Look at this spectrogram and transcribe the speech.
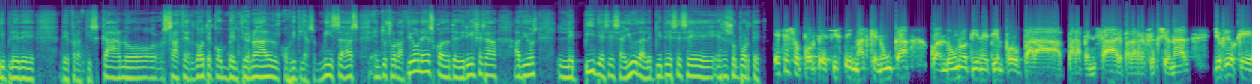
múltiple de, franciscano, sacerdote convencional, oficias misas. En tus oraciones, cuando te diriges a, Dios, le pides esa ayuda, le pides ese, ese soporte. Ese soporte existe más que nunca cuando uno tiene tiempo para, para pensar, para reflexionar. Yo creo que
